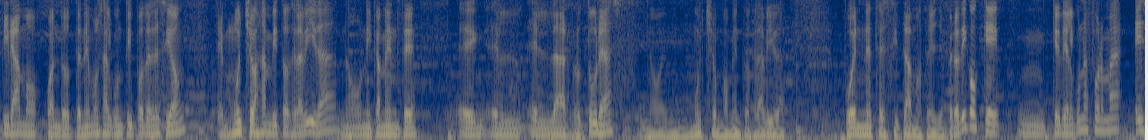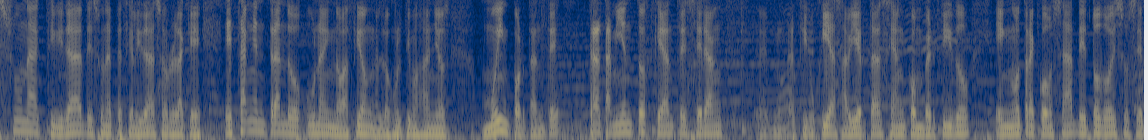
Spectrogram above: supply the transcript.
tiramos cuando tenemos algún tipo de lesión, en muchos ámbitos de la vida, no únicamente en, las roturas, sino en muchos momentos de la vida, pues necesitamos de ello. Pero digo que, mm, que, de alguna forma es una actividad, es una especialidad sobre la que están entrando una innovación en los últimos años muy importante. Tratamientos que antes eran eh, cirugías abiertas se han convertido en otra cosa. De todo eso se,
